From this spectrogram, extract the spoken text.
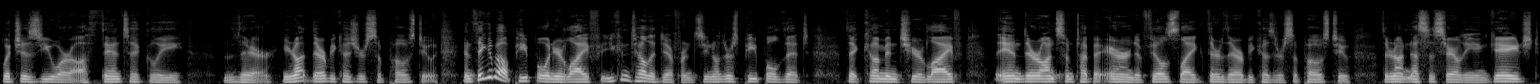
which is you are authentically there. You're not there because you're supposed to. And think about people in your life. You can tell the difference. You know, there's people that that come into your life and they're on some type of errand. It feels like they're there because they're supposed to. They're not necessarily engaged.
